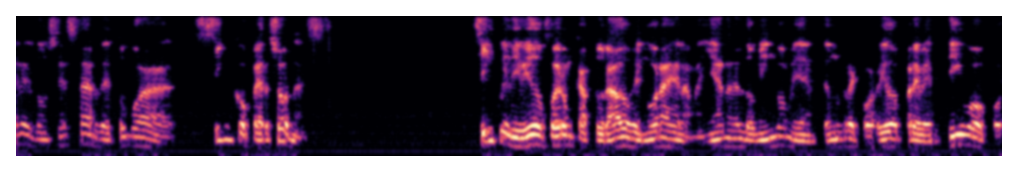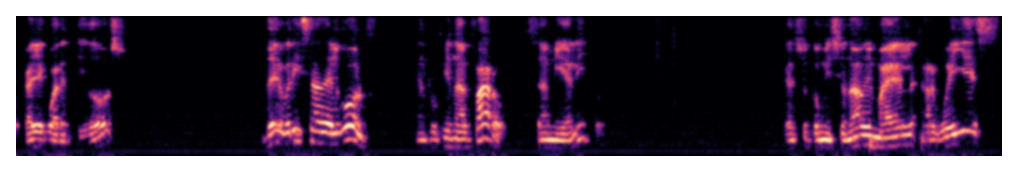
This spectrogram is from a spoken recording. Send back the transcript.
Don César, detuvo a cinco personas. Cinco individuos fueron capturados en horas de la mañana del domingo mediante un recorrido preventivo por calle 42 de Brisas del Golf, en Rufín Alfaro, San Miguelito. El subcomisionado Ismael Argüelles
